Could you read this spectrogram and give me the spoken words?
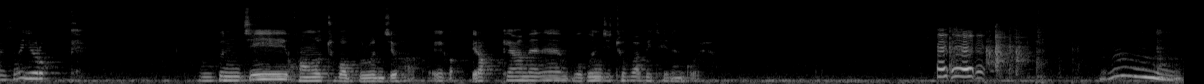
해서 이렇게 묵은지 광어 초밥 묵은지 화 이거 이렇게 하면은 묵은지 초밥이 되는 거예요. 음.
